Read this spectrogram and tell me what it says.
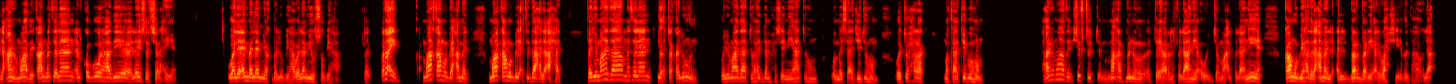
العام الماضي قال مثلا القبور هذه ليست شرعية والأئمة لم يقبلوا بها ولم يوصوا بها. طيب رأي ما قاموا بعمل ما قاموا بالاعتداء على أحد فلماذا مثلا يعتقلون؟ ولماذا تهدم حسينياتهم ومساجدهم وتحرق مكاتبهم؟ العام الماضي شفتوا ما أعرف منو التيار الفلاني أو الجماعة الفلانية قاموا بهذا العمل البربري الوحشي ضد هؤلاء.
